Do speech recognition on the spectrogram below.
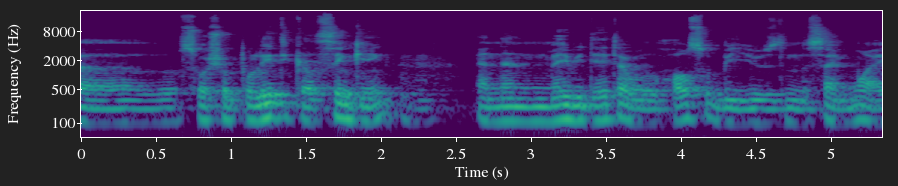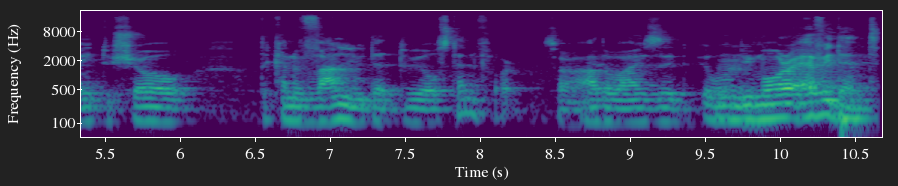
uh, social political thinking, Mhm. and then maybe data will also be used in the same way to show the kind of value that we all stand for. So otherwise, it, it will be Mm. more evident.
